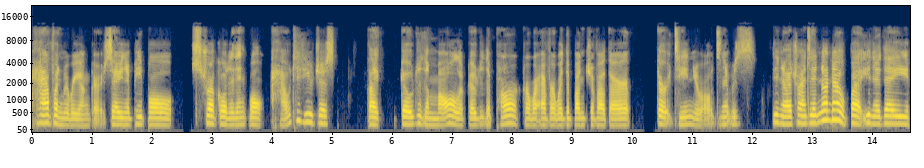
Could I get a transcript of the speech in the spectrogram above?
have when we were younger. So, you know, people struggle to think, well, how did you just like go to the mall or go to the park or wherever with a bunch of other 13 year olds? And it was, you know, trying to say, no, no, but, you know, they,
